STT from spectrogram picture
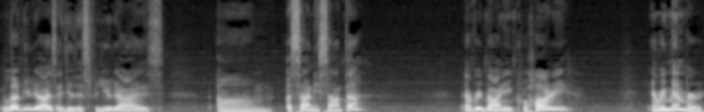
love you guys. I do this for you guys. Um, Asante Sana. Everybody, Kwaheri. And remember,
